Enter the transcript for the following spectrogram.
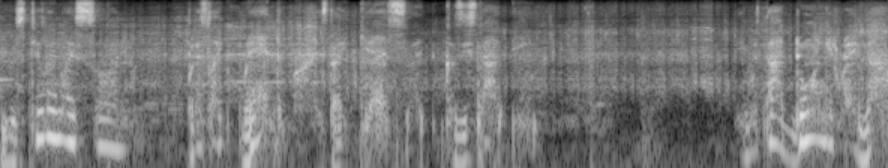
He was stealing my son, but it's like randomized, I guess, because he's not. Was not doing it right now.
